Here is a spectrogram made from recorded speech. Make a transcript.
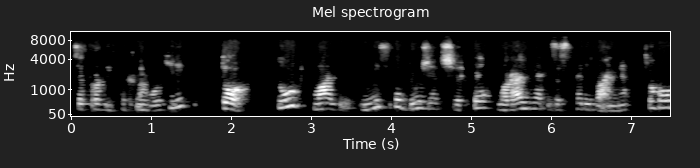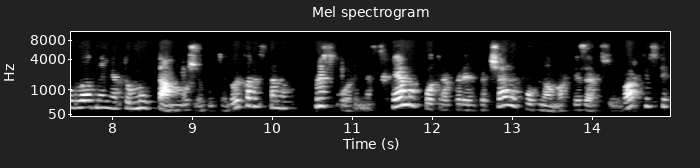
цифрові технології, то тут має місце дуже швидке моральне застарівання цього обладнання, тому там може бути використано прискорена схема, котра передбачає повну амортизацію вартості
